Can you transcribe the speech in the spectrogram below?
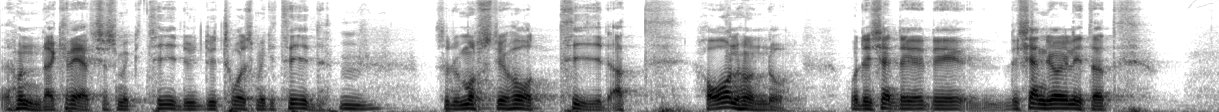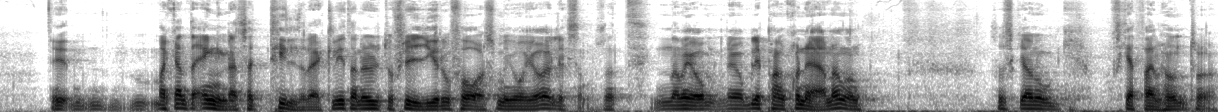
hundar krävs ju så mycket tid. Du, du tål så mycket tid. Mm. Så du måste ju ha tid att ha en hund då. Och det, det, det, det kände jag ju lite att... Det, man kan inte ägna sig tillräckligt när du är ute och flyger och far som jag gör liksom. Så när jag, när jag blir pensionär någon gång så ska jag nog skaffa en hund tror jag.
